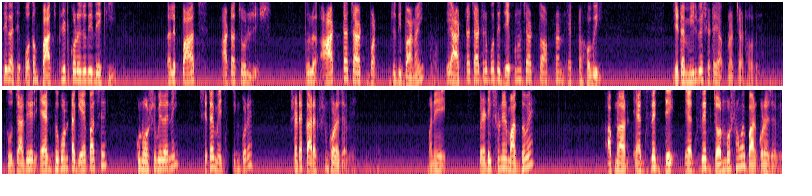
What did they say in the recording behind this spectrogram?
ঠিক আছে? প্রথম পাঁচ মিনিট করে যদি দেখি, তাহলে পাঁচ আটা চল্লিশ। তাহলে আটটা চার্ট যদি বানাই, এই আটটা চার্টের মধ্যে যে কোনো চার্ট তো আপনার একটা হবেই। যেটা মিলবে সেটাই আপনার চার্ট হবে। তো যাদের এক দু ঘণ্টা গ্যাপ আছে, কোনো অসুবিধা নেই, সেটা ম্যাচিং করে, সেটা কারেকশন করা যাবে। মানে প্রেডিকশনের মাধ্যমে আপনার একজ্যাক্ট ডে একজ্যাক্ট জন্ম সময় বার করা যাবে।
